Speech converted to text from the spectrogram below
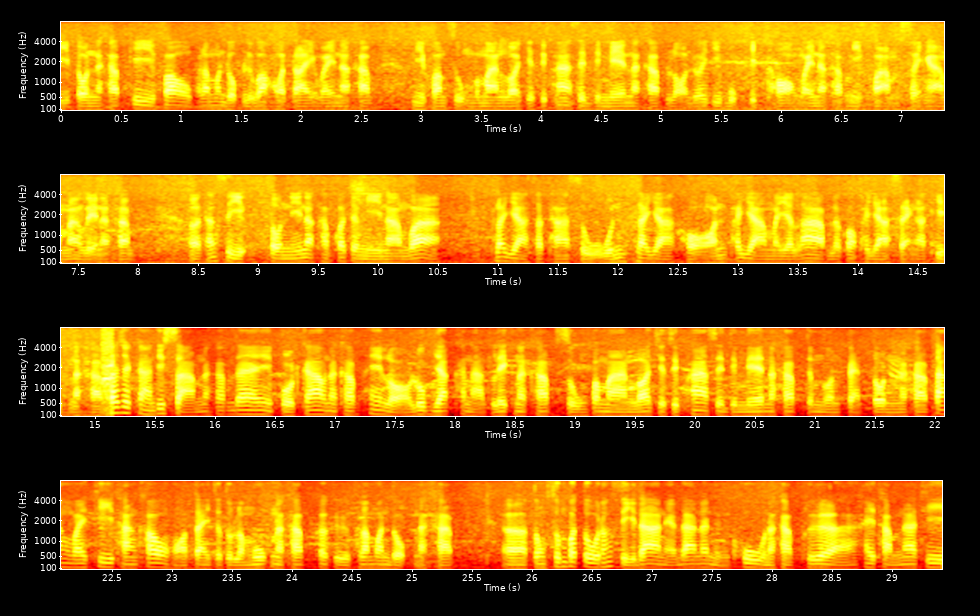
4 ตนนะครับที่เฝ้าพระมณฑปหรือว่าหอไตรไว้นะครับมีความสูงประมาณ 175 เซนติเมตรนะครับหล่อด้วยดีบุกปิดทองไว้นะครับ มีความสวยงามมากเลยนะครับทั้ง 4 ตนนี้นะครับก็จะมีนามว่า พระยาสัทธาศูนย์พระยาขอนพระยามายาลาบแล้วก็พระยาแสงอาทิตย์นะครับรัชกาลที่3นะครับได้โปรดเกล้านะครับให้หล่อรูปยักษ์ขนาดเล็กนะครับสูงประมาณ 175เซนติเมตรนะครับจำนวน 8 ตนนะครับตั้งไว้ที่ทางเข้าหอไตรจตุรมุกนะครับก็คือพระมณฑปนะครับตรงซุ้มประตูทั้ง 4 ด้านเนี่ยด้านละหนึ่งคู่นะครับเพื่อให้ทำหน้าที่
